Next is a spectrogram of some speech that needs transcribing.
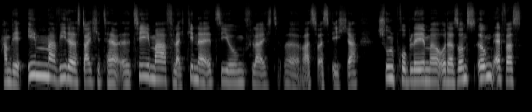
haben wir immer wieder das gleiche The äh, Thema, vielleicht Kindererziehung, vielleicht äh, was weiß ich, ja, Schulprobleme oder sonst irgendetwas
